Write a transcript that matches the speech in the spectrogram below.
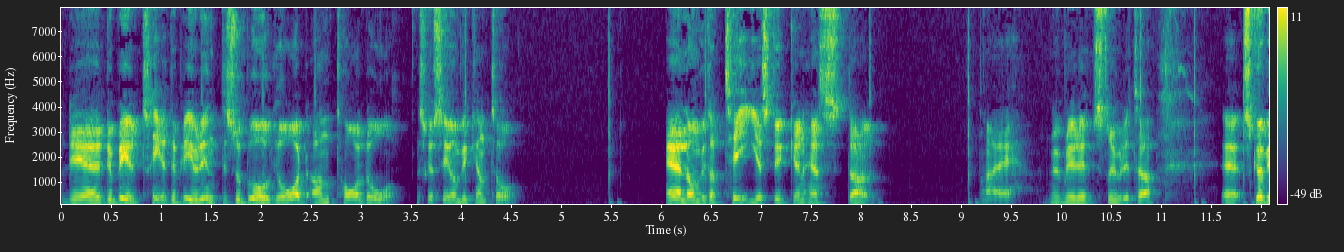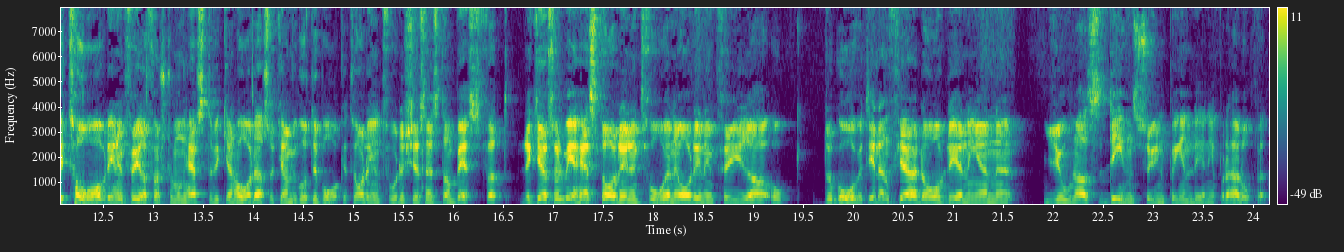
Det, det blir ju tre, det blir ju inte så bra radantal då. Jag ska se om vi kan ta... Eller om vi tar 10 stycken hästar... Nej, nu blir det struligt här. Eh, ska vi ta avdelning 4 först, hur många hästar vi kan ha där, så kan vi gå tillbaka till avdelning 2. Det känns nästan bäst, för att det krävs väl mer hästar i avdelning 2 än i avdelning 4, och då går vi till den fjärde avdelningen. Jonas, din syn på inledningen på det här loppet?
